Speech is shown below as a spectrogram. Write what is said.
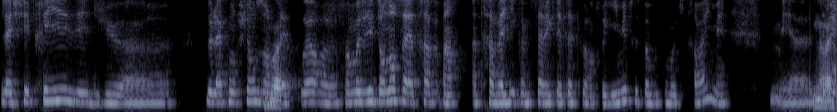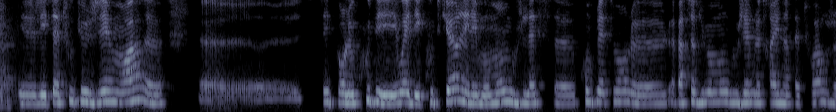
lâcher prise et du, de la confiance dans le tatoueur. Euh, enfin, moi, j'ai tendance à, à, travailler comme ça avec les tatoueurs, entre guillemets, parce que c'est pas beaucoup moi qui travaille, mais, mais euh, les tatous que j'ai, moi, euh, c'est pour le coup des, ouais, des coups de cœur et les moments où je laisse complètement, le, à partir du moment où j'aime le travail d'un tatoueur, je,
